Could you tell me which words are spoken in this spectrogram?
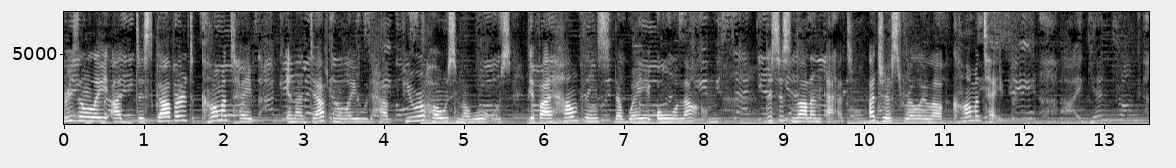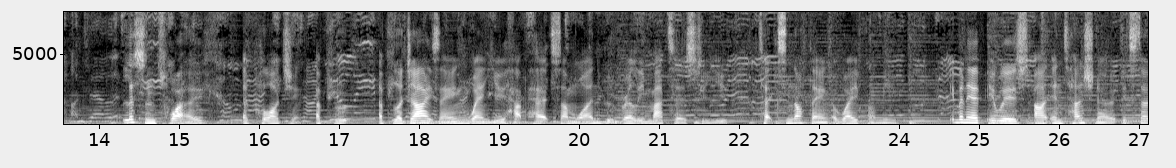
Recently, I discovered Command tape, and I definitely would have fewer holes in my walls if I hung things that way all along. This is not an ad. I just really love Command tape. Lesson 12 Apologizing, apol- apologizing when you have hurt someone who really matters to you takes nothing away from you. Even if it was unintentional, it's so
